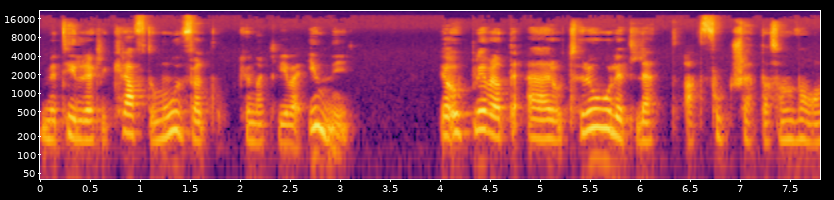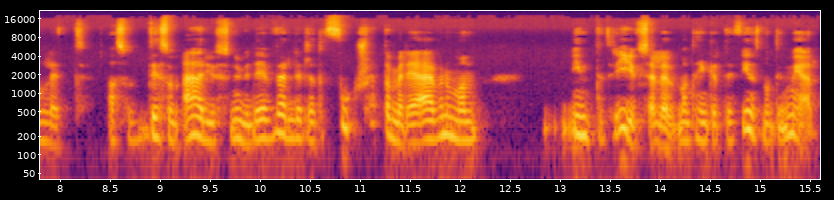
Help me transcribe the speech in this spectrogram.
med tillräcklig kraft och mod för att kunna kliva in i. Jag upplever att det är otroligt lätt att fortsätta som vanligt. Alltså det som är just nu, det är väldigt lätt att fortsätta med det även om man inte trivs eller man tänker att det finns någonting mer.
